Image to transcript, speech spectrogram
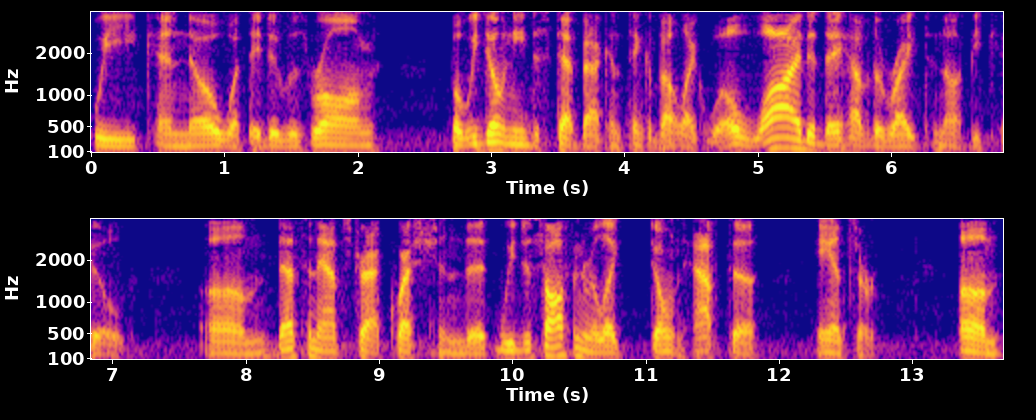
we can know what they did was wrong, but we don't need to step back and think about like, well, why did they have the right to not be killed? Um, that's an abstract question that we just often really don't have to answer. Um,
